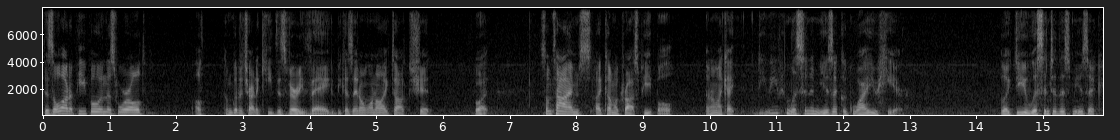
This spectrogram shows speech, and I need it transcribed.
there's a lot of people in this world. I'll I'm gonna try to keep this very vague because I don't want to like talk shit, but sometimes I come across people, and I'm like, I do you even listen to music? Like, why are you here? Like, do you listen to this music?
